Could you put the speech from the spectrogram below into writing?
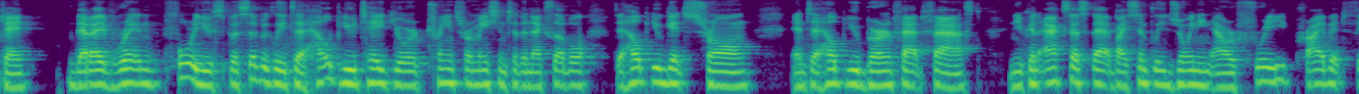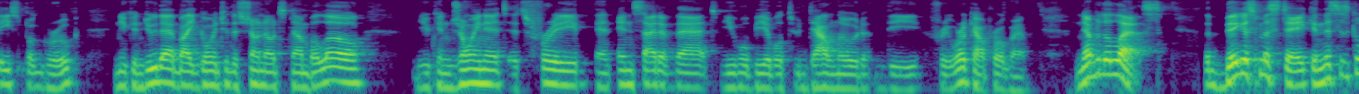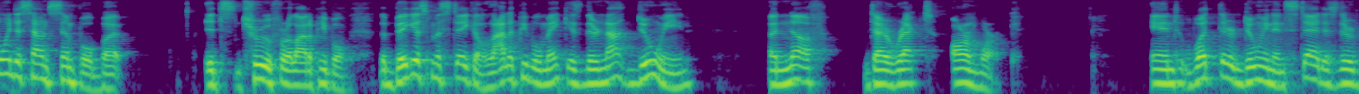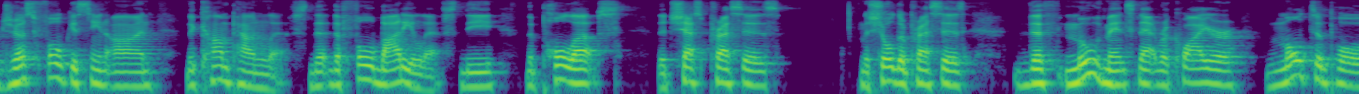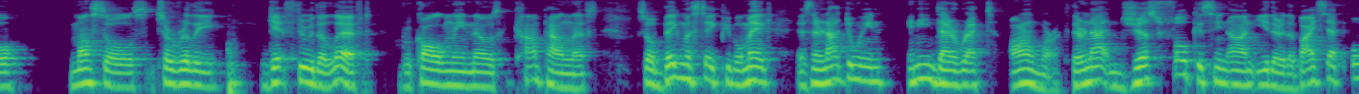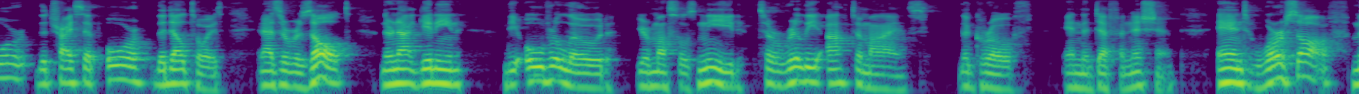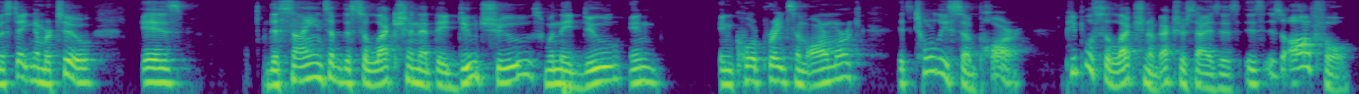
okay, that I've written for you specifically to help you take your transformation to the next level, to help you get strong, and to help you burn fat fast. And you can access that by simply joining our free private Facebook group. And you can do that by going to the show notes down below. You can join it, it's free. And inside of that, you will be able to download the free workout program. Nevertheless, the biggest mistake, and this is going to sound simple, but it's true for a lot of people. The biggest mistake a lot of people make is they're not doing enough direct arm work. And what they're doing instead is they're just focusing on the compound lifts, the, the full body lifts, the, the pull ups, the chest presses, the shoulder presses, the th- movements that require multiple muscles to really get through the lift we're calling those compound lifts. So a big mistake people make is they're not doing any direct arm work. They're not just focusing on either the bicep or the tricep or the deltoids. And as a result, they're not getting the overload your muscles need to really optimize the growth and the definition. And worse off, mistake number two is the science of the selection that they do choose when they do in incorporate some arm work, it's totally subpar. People's selection of exercises is is awful.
